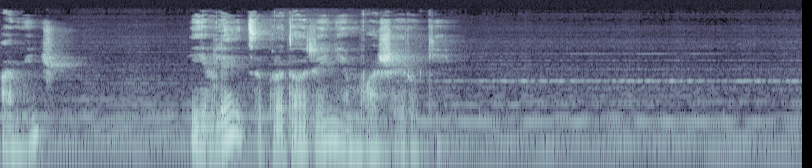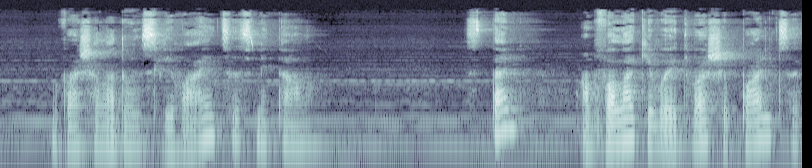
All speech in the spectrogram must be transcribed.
а меч является продолжением вашей руки. Ваша ладонь сливается с металлом. Сталь обволакивает ваши пальцы,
